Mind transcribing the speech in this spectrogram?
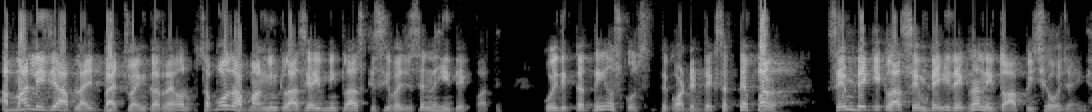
अब मान लीजिए आप लाइव बैच ज्वाइन कर रहे हैं, और सपोज़ आप मॉर्निंग क्लास या इवनिंग क्लास किसी वजह से नहीं देख पाते कोई दिक्कत नहीं है, उसको रिकॉर्डेड देख सकते हैं, पर सेम डे की क्लास सेम डे ही देखना, नहीं तो आप पीछे हो जाएँगे।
